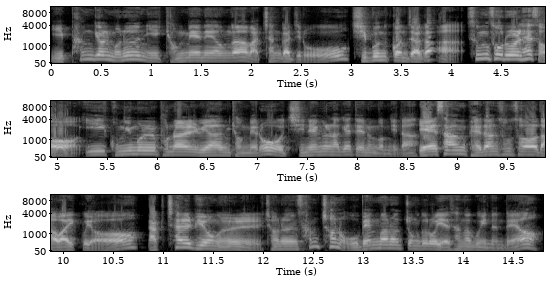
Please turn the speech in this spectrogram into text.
이 판결문은 이 경매 내용과 마찬가지로 지분권자가 승소를 해서 이 공유물 분할을 위한 경매로 진행을 하게 되는 겁니다. 예상 배당 순서 나와 있고요. 낙찰 비용을 저는 3,500만 원 정도로 예상하고 있는데요.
